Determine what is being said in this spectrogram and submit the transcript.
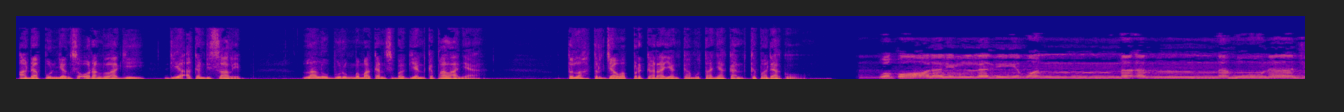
Adapun yang seorang lagi, dia akan disalib, lalu burung memakan sebagian kepalanya. Telah terjawab perkara yang kamu tanyakan kepadaku. وقال للذي ظن أنه ناج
